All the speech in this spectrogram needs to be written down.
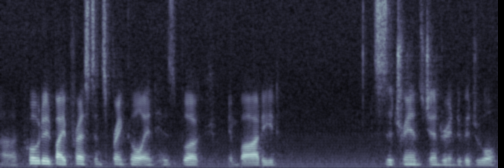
uh, quoted by Preston Sprinkle in his book, Embodied. This is a transgender individual.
